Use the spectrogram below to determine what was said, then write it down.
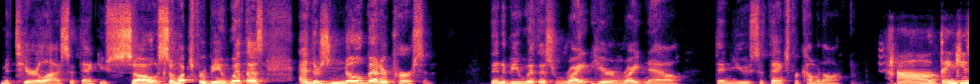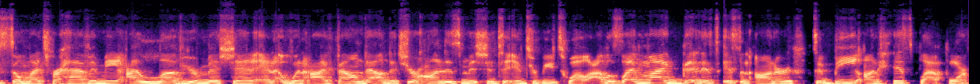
materialize. So thank you so, so much for being with us. And there's no better person than to be with us right here and right now than you. So thanks for coming on. Oh, thank you so much for having me. I love your mission. And when I found out that you're on this mission to interview 12, I was like, my goodness, it's an honor to be on his platform.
